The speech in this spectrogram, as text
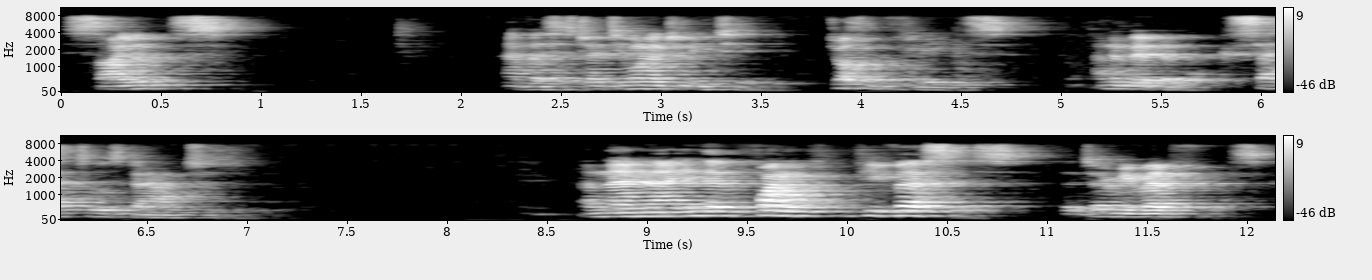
silence and verses 21 and 22. Jotham flees, and Abimelech settles down to rule. And then uh, in the final few verses that Jeremy read for us,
